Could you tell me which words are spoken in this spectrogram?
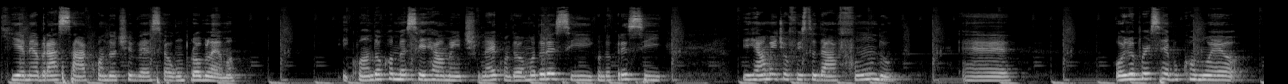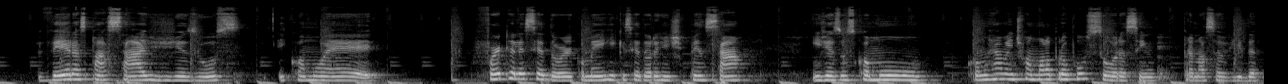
que ia me abraçar quando eu tivesse algum problema. E quando eu comecei realmente, né, quando eu amadureci, quando eu cresci, e realmente eu fui estudar a fundo, é, hoje eu percebo como é ver as passagens de Jesus e como é fortalecedor, como é enriquecedor a gente pensar em Jesus como, como realmente uma mola propulsora, assim, para nossa vida.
